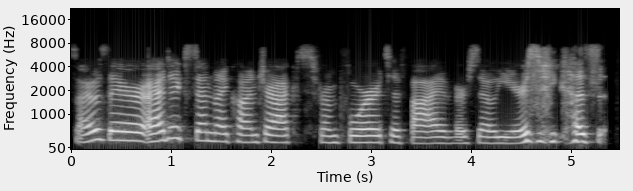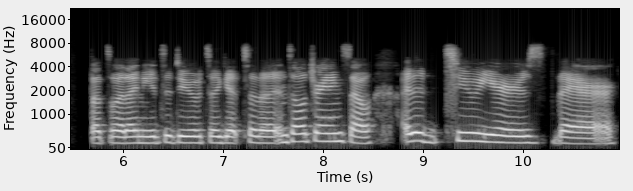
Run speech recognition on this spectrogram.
So I was there. I had to extend my contract from four to five or so years because that's what I need to do to get to the Intel training. So I did two years there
